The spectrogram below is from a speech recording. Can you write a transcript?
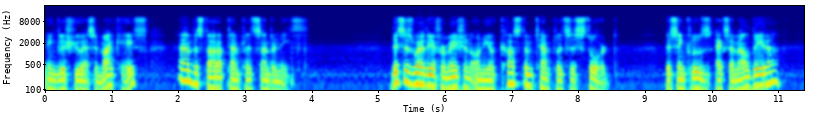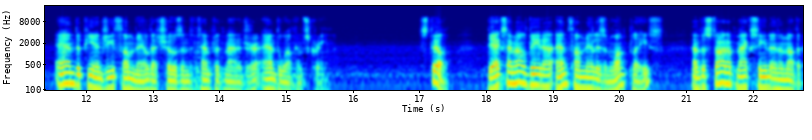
English US in my case, and the startup templates underneath. This is where the information on your custom templates is stored. This includes XML data and the PNG thumbnail that shows in the template manager and the welcome screen. Still, the XML data and thumbnail is in one place and the startup Max scene in another.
